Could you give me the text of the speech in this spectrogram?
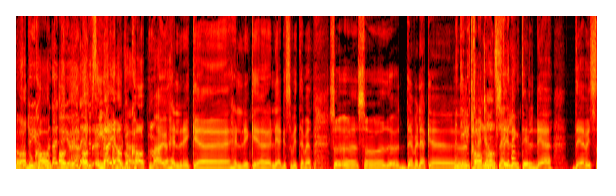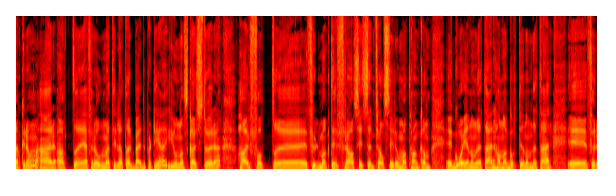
og advokat... Men du gjør jo det. Du sier nei, advokat, advokaten er jo heller ikke, heller ikke lege, så vidt jeg vet. Så, så det vil jeg ikke ta noen stilling til. Det, det vi snakker om, er at eh, jeg forholder meg til at Arbeiderpartiet, Jonas Gahr Støre, har fått eh, fullmakter fra sitt sentralstyre om at han kan eh, gå gjennom dette her. Han har gått gjennom dette her, for,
